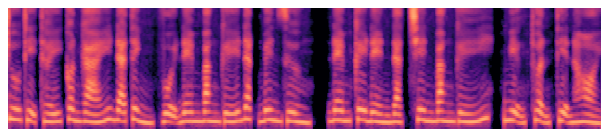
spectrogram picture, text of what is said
Chu thị thấy con gái đã tỉnh, vội đem băng ghế đặt bên giường, đem cây đèn đặt trên băng ghế, miệng thuận tiện hỏi.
